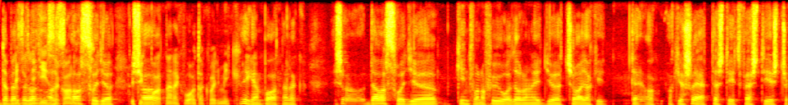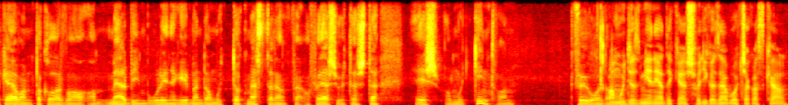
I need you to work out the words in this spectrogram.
de bezzeg egy éjszaka az, az, hogy És ők A- partnerek voltak, vagy mik? Igen, partnerek. És, de az, hogy kint van a főoldalon egy csaj, aki, te, a, aki a saját testét festi, és csak el van takarva a melbimbó lényegében, de amúgy tök mesztelen a felső teste, és amúgy kint van főoldalon. Amúgy az milyen érdekes, hogy igazából csak azt kell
